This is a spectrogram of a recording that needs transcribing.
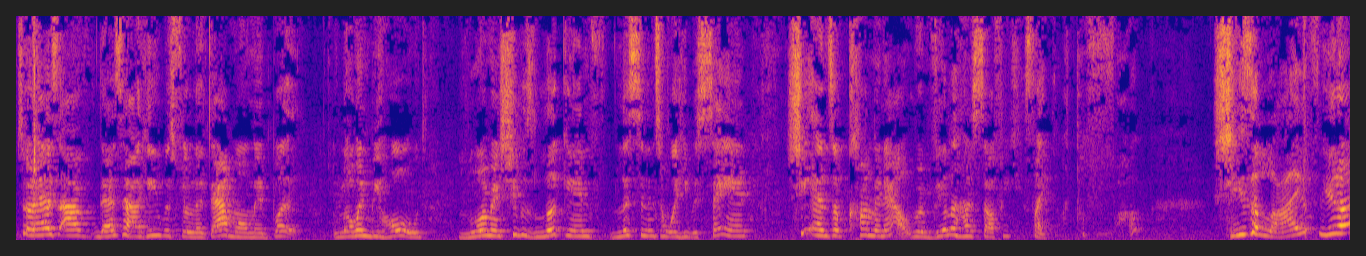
So that's how, that's how he was feeling at that moment. But lo and behold, Noma, she was looking, listening to what he was saying. She ends up coming out, revealing herself. He's like, what the fuck? She's alive? You know,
